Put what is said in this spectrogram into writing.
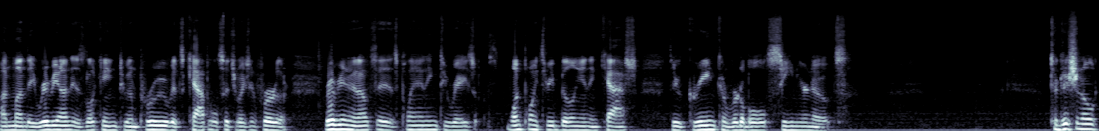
on Monday, Rivian is looking to improve its capital situation further. Rivian announced it is planning to raise 1.3 billion in cash through green convertible senior notes. Traditional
